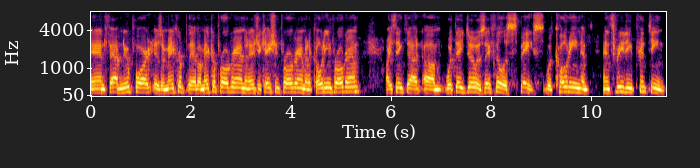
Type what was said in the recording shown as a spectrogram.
and Fab Newport is a maker. They have a maker program, an education program, and a coding program. I think that um, what they do is they fill a space with coding and, and 3D printing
